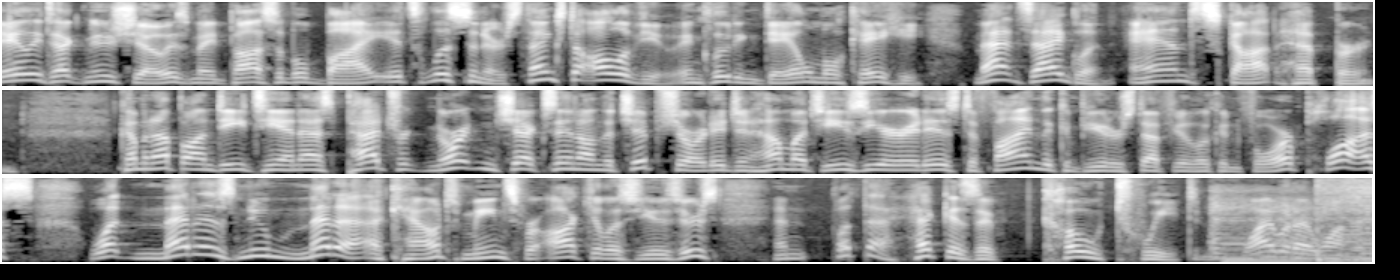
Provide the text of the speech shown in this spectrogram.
Daily Tech News Show is made possible by its listeners. Thanks to all of you, including Dale Mulcahy, Matt Zaglin, and Scott Hepburn. Coming up on DTNS, Patrick Norton checks in on the chip shortage and how much easier it is to find the computer stuff you're looking for, plus what Meta's new Meta account means for Oculus users, and what the heck is a co tweet, and why would I want it?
